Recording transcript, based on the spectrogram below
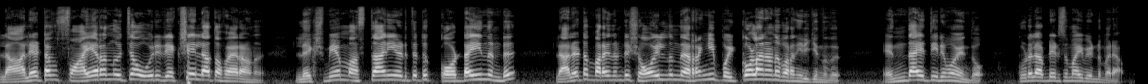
ലാലേട്ടൻ ഫയർ എന്ന് വെച്ചാൽ ഒരു രക്ഷയില്ലാത്ത ഫയറാണ് ലക്ഷ്മിയെ മസ്താനി എടുത്തിട്ട് കൊടയുന്നുണ്ട്. ലാലേട്ടൻ പറയുന്നുണ്ട് ഷോയിൽ നിന്ന് ഇറങ്ങി പൊയ്ക്കോളാനാണ് പറഞ്ഞിരിക്കുന്നത്. എന്തായി തീരുമോ എന്തോ. കൂടുതൽ അപ്ഡേറ്റ്സുമായി വീണ്ടും വരാം.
